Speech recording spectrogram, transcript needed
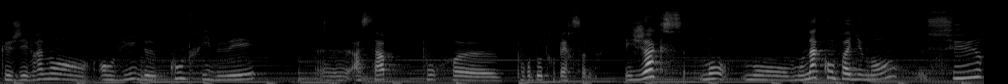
que j'ai vraiment envie de contribuer euh, à ça pour, euh, pour d'autres personnes. Et j'axe mon, mon accompagnement sur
